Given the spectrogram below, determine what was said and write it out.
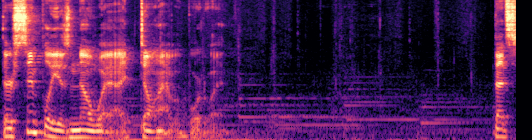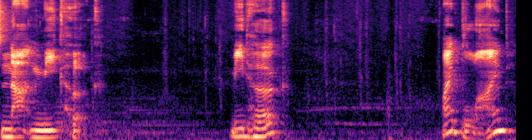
There simply is no way I don't have a board wipe. That's not Meat Hook. Meat Hook? Am I blind?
